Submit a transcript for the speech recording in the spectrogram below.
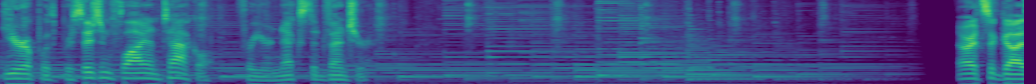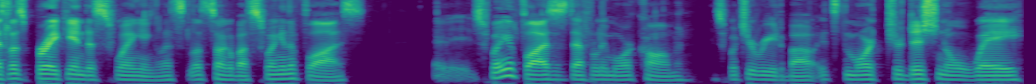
Gear up with Precision Fly and Tackle for your next adventure. All right, so guys, let's break into swinging. Let's let's talk about swinging the flies. Uh, Swinging flies is definitely more common. It's what you read about. It's the more traditional way,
